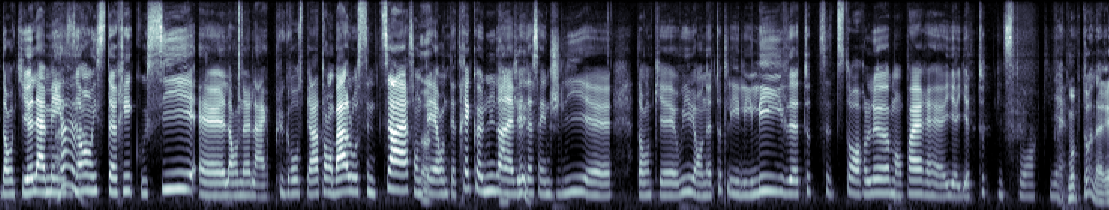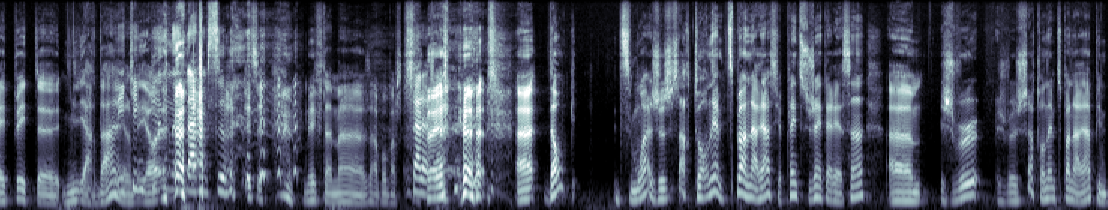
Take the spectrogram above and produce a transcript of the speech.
Donc, il y a la maison Ah! historique aussi. Euh, là, on a la plus grosse pierre tombale au cimetière. On était, on était très connus dans la Ah. Ville de Sainte-Julie. euh, donc, oui, on a tous les, les livres, toute cette histoire-là. Mon père, il y, a- il y a toute l'histoire Moi, plutôt, on aurait pu être milliardaire. Les mais, kingpins euh, de la Rive-Sud. c'est- mais finalement, ça n'a pas marché. Ça donc, dis-moi, je veux juste retourner un petit peu en arrière, parce qu'il y a plein de sujets intéressants. Euh, je, veux, je veux juste retourner un petit peu en arrière, puis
